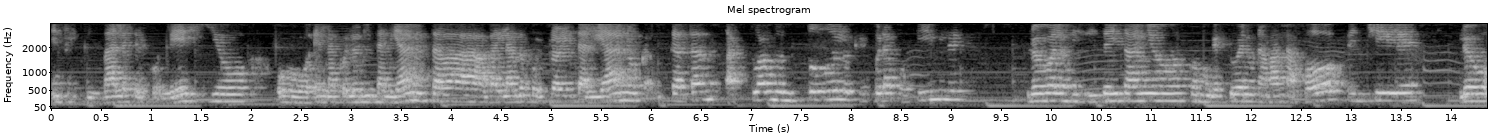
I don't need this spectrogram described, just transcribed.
en festivales del colegio o en la colonia italiana, estaba bailando folclore italiano, ca- cantando, actuando en todo lo que fuera posible. Luego a los 16 años como que estuve en una banda pop en Chile. Luego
